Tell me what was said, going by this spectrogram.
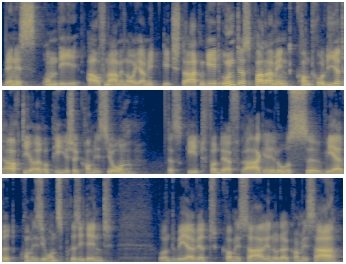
wenn es um die Aufnahme neuer Mitgliedstaaten geht. Und das Parlament kontrolliert auch die Europäische Kommission. Das geht von der Frage los, äh, wer wird Kommissionspräsident und wer wird Kommissarin oder Kommissar.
